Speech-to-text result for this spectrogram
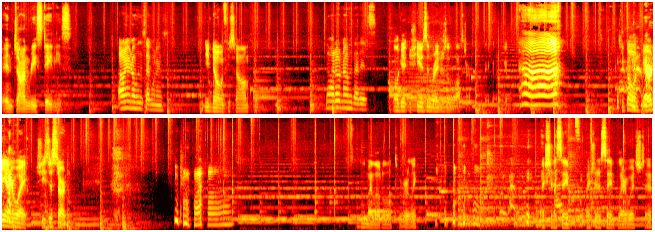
and John Rhys-Davies. I don't even know who the second one is. You'd know if you saw him. No, I don't know who that is. I'll get. He was in Raiders of the Lost Ark. There you go. Keep going. ah Keep going. You're already on your way. She's just starting. Blew my load a little too early. I should have saved. I should have saved Blair Witch to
